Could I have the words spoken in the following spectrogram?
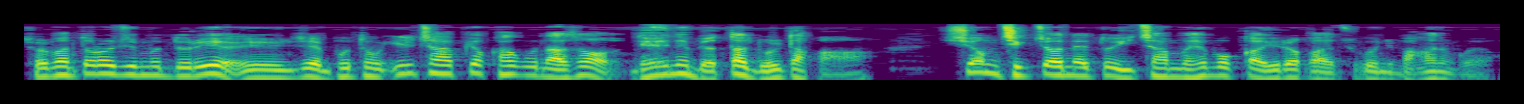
절반 떨어진 분들이 이제 보통 1차 합격하고 나서 내내 몇 달 놀다가 시험 직전에 또 2차 한번 해볼까 이래가지고 이제 망하는 거예요.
